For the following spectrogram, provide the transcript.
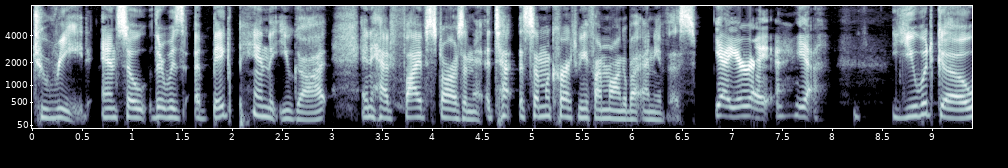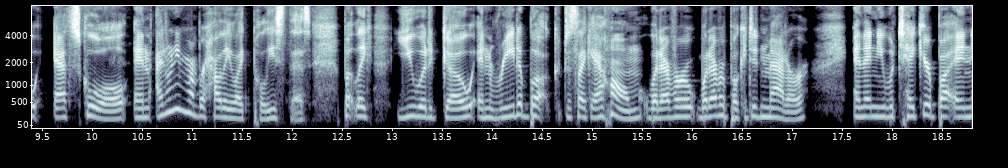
to read. And so there was a big pin that you got, and it had five stars on it. Someone correct me if I'm wrong about any of this. Yeah, you're right. Yeah. You would go at school and i don't even remember how they like policed this but like you would go and read a book just like at home whatever whatever book it didn't matter and then you would take your button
